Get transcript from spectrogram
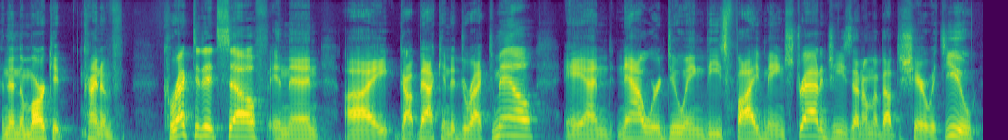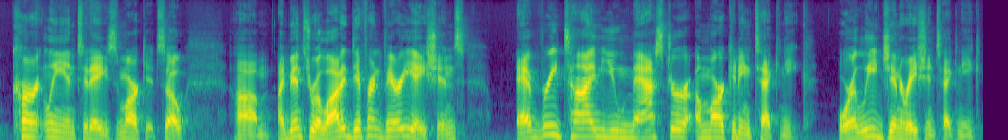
and then the market kind of corrected itself. And then I got back into direct mail. And now we're doing these five main strategies that I'm about to share with you currently in today's market. So um, I've been through a lot of different variations. Every time you master a marketing technique or a lead generation technique,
